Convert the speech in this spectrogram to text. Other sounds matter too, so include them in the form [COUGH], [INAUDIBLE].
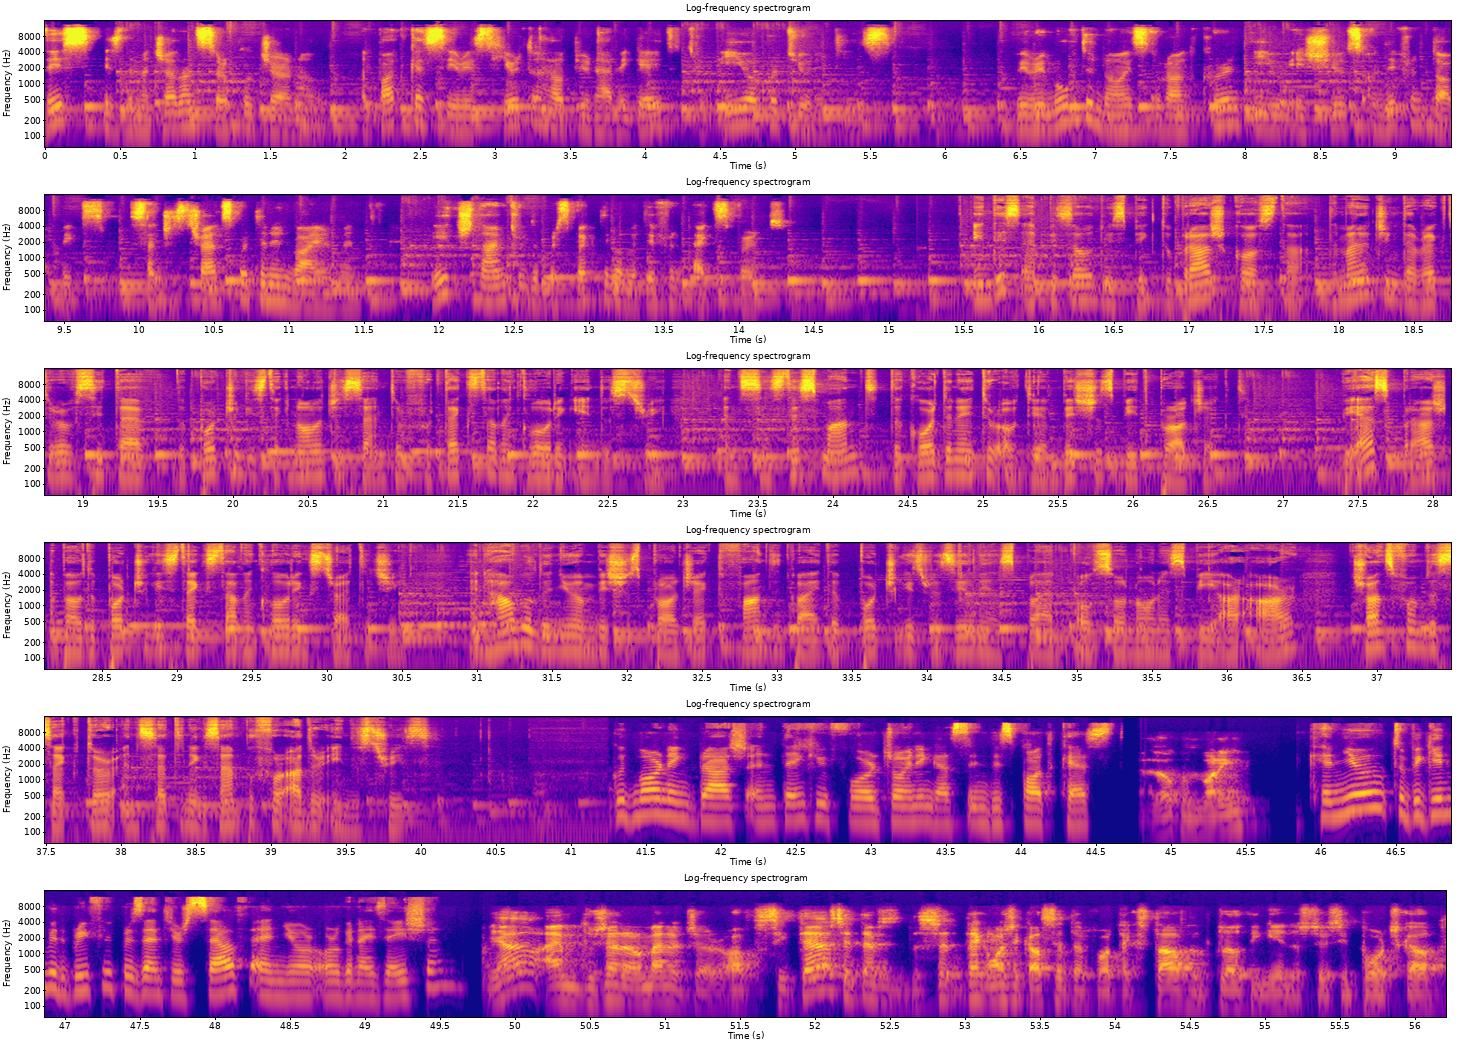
This is the Magellan Circle Journal, a podcast series here to help you navigate through EU opportunities. We remove the noise around current EU issues on different topics, such as transport and environment, each time through the perspective of a different expert. In this episode, we speak to Braz Costa, the managing director of CITEV, the Portuguese Technology Center for Textile and Clothing Industry, and since this month, the coordinator of the Ambitious Beat project. We asked Braz about the Portuguese textile and clothing strategy and how will the new ambitious project, funded by the Portuguese Resilience Plan, also known as PRR, transform the sector and set an example for other industries. Good morning, Braz, and thank you for joining us in this podcast. Hello, good morning. Can you, to begin with, briefly present yourself and your organization? Yeah, I'm the general manager of CITEV. CITEV is the Technological Center for Textiles and Clothing Industries in Portugal.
